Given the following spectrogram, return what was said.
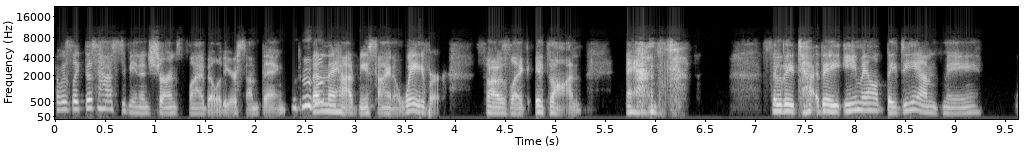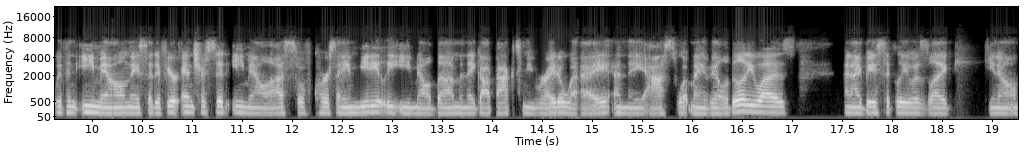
i was like this has to be an insurance liability or something then they had me sign a waiver so i was like it's on and so they t- they emailed they dm'd me with an email and they said if you're interested email us. So of course i immediately emailed them and they got back to me right away and they asked what my availability was. And i basically was like you know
